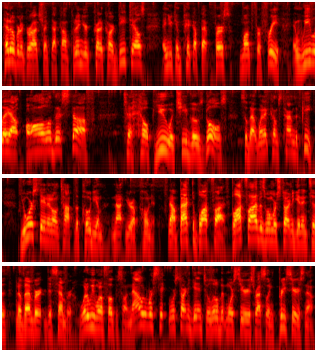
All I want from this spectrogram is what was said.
head over to garagestrength.com, put in your credit card details, and you can pick up that first month for free. And we lay out all of this stuff to help you achieve those goals so that when it comes time to peak, you're standing on top of the podium, not your opponent. Now, back to block five. Block five is when we're starting to get into November, December. What do we want to focus on? Now we're, we're starting to get into a little bit more serious wrestling, pretty serious now.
